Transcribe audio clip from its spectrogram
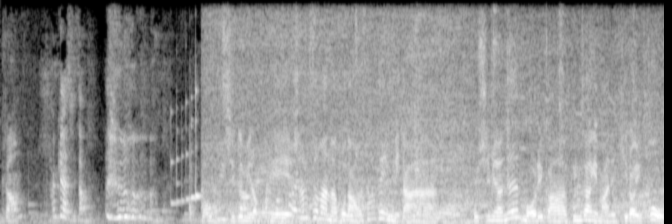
그럼 함께 하시죠. 지금 이렇게 샴푸만 하고 나온 상태입니다. 보시면은 머리가 굉장히 많이 길어 있고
